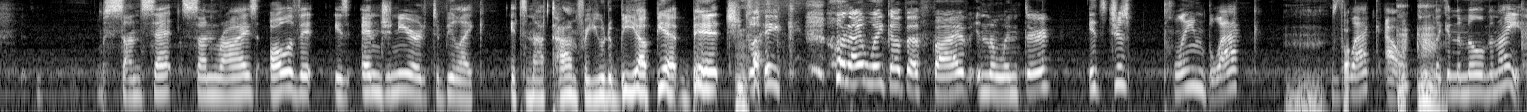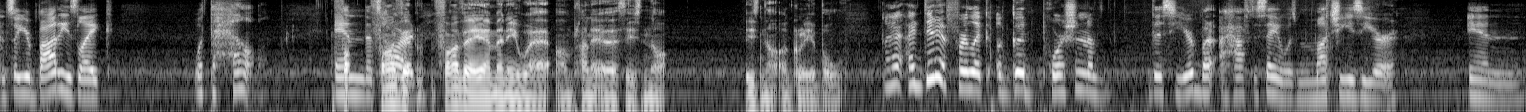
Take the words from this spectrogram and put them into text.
sunset, sunrise, all of it is engineered to be like it's not time for you to be up yet, bitch. like when I wake up at 5 in the winter, it's just plain black mm, fu- black out like in the middle of the night and so your body's like what the hell and that's five hard A, five a.m. anywhere on planet Earth is not is not agreeable. I, I did it for like a good portion of this year but i have to say it was much easier in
